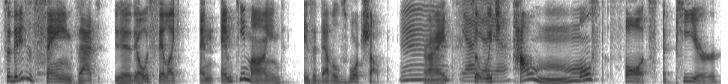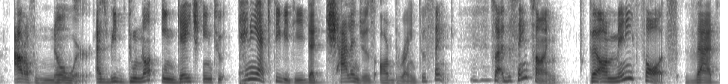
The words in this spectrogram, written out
so there is a saying that uh, they always say, like, an empty mind is a devil's workshop, right? Mm, yeah, so, yeah, which yeah. how most thoughts appear out of nowhere as we do not engage into any activity that challenges our brain to think. Mm-hmm. So at the same time, there are many thoughts that,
